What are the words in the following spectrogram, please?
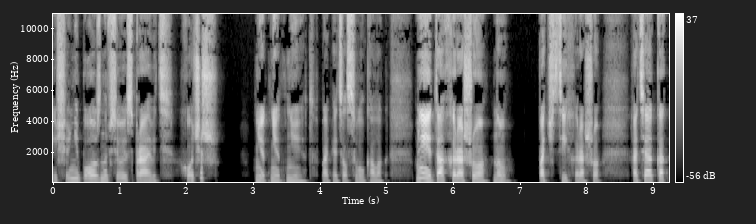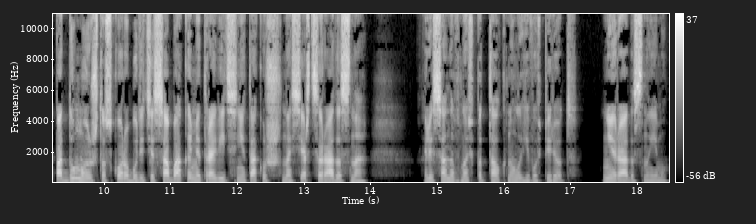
«Еще не поздно все исправить. Хочешь?» «Нет, нет, нет», — попятился волколак. «Мне и так хорошо. Ну, почти хорошо. Хотя, как подумаю, что скоро будете собаками травить, не так уж на сердце радостно». Лисана вновь подтолкнула его вперед. Не радостно ему.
